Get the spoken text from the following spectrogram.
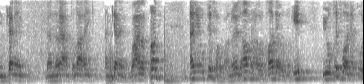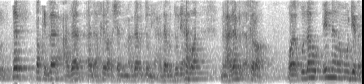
إن كان يكذب بأن لعنة الله عليه أن كان يكذب وعلى القاضي أن يوقفه عن ولي الأمر أو القاضي أو الوكيل يوقفه أن يقول قف اتق الله عذاب الآخرة أشد من عذاب الدنيا. عذاب الدنيا أهون من عذاب الآخرة. ويقول له إنها موجبة.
